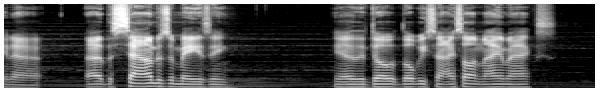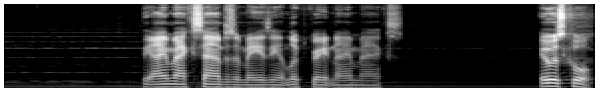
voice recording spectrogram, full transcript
You know, uh, the sound is amazing. You know, the Dol- Dolby sound. I saw it in IMAX. The IMAX sound is amazing. It looked great in IMAX. It was cool.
